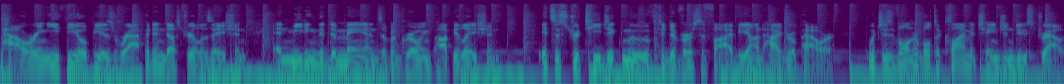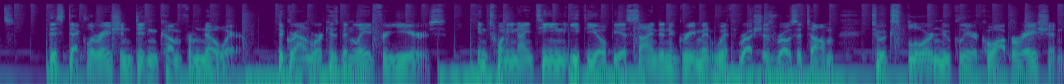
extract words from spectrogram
powering Ethiopia's rapid industrialization and meeting the demands of a growing population. It's a strategic move to diversify beyond hydropower, which is vulnerable to climate change-induced droughts. This declaration didn't come from nowhere. The groundwork has been laid for years. In 2019, Ethiopia signed an agreement with Russia's Rosatom to explore nuclear cooperation,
